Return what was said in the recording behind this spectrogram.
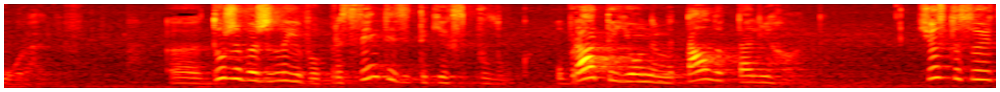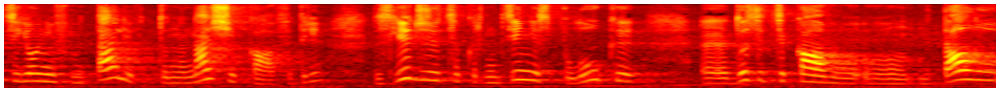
органів. Дуже важливо при синтезі таких сполук обрати іони металу та ліганди. Що стосується іонів металів, то на нашій кафедрі досліджуються координаційні сполуки е, досить цікавого металу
